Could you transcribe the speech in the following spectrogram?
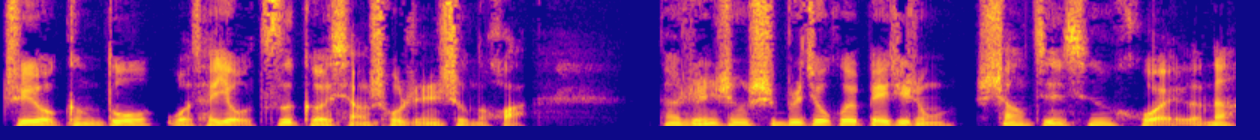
只有更多我才有资格享受人生的话，那人生是不是就会被这种上进心毁了呢？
